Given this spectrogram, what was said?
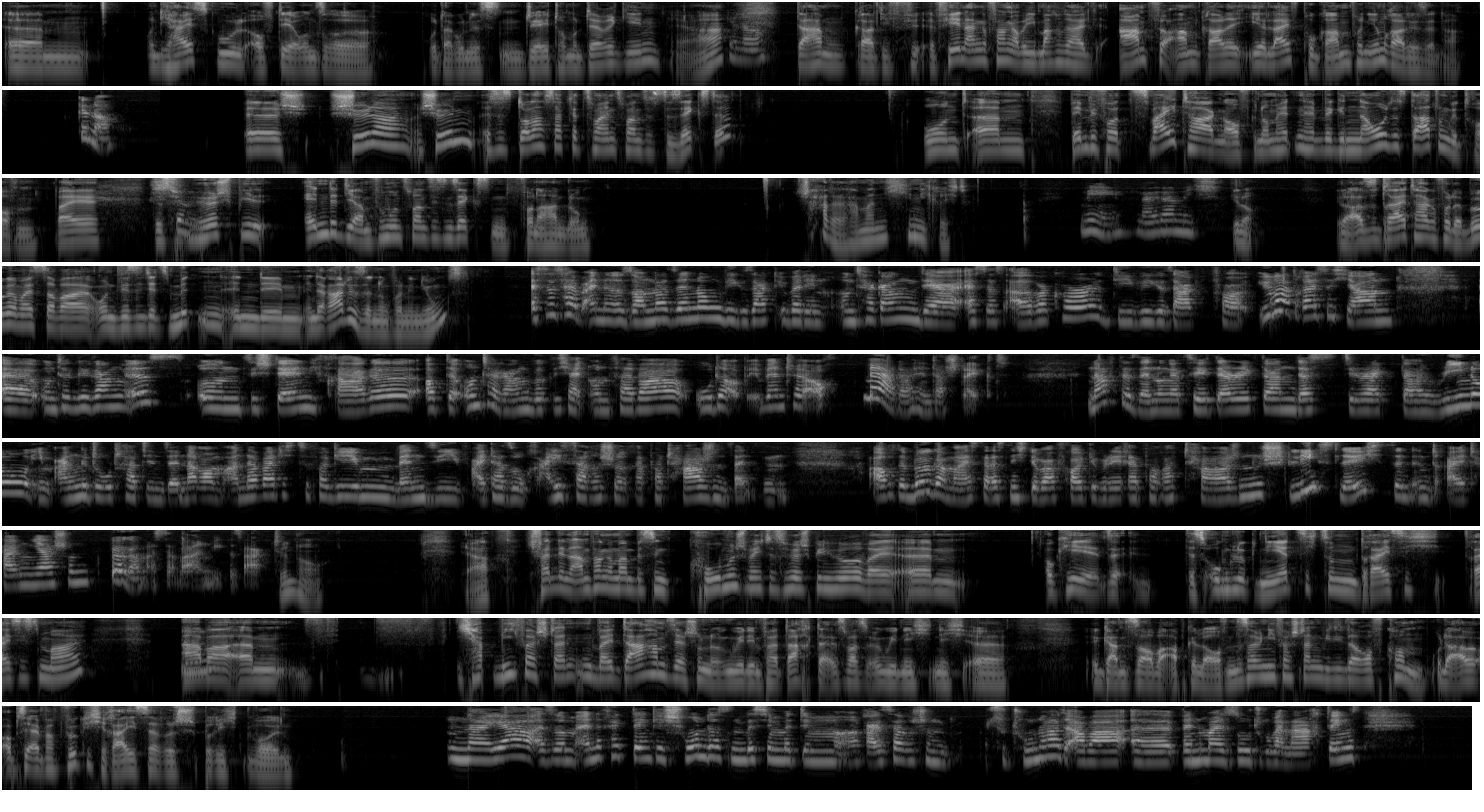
ähm, und die Highschool, auf der unsere Protagonisten Jay, Tom und Derek gehen, ja. Genau. Da haben gerade die Ferien angefangen, aber die machen da halt Abend für Abend gerade ihr Live-Programm von ihrem Radiosender. Genau. Äh, schöner, schön, es ist Donnerstag, der 22.06. Und ähm, wenn wir vor zwei Tagen aufgenommen hätten, hätten wir genau das Datum getroffen, weil das Stimmt. Hörspiel endet ja am 25.06. von der Handlung. Schade, haben wir nicht hingekriegt. Nee, leider nicht. Genau. Genau, also drei Tage vor der Bürgermeisterwahl und wir sind jetzt mitten in, dem, in der Radiosendung von den Jungs. Es ist halt eine Sondersendung, wie gesagt, über den Untergang der SS Albacore, die, wie gesagt, vor über 30 Jahren äh, untergegangen ist. Und sie stellen die Frage, ob der Untergang wirklich ein Unfall war oder ob eventuell auch mehr dahinter steckt. Nach der Sendung erzählt Derek dann, dass Director Reno ihm angedroht hat, den Senderraum anderweitig zu vergeben, wenn sie weiter so reißerische Reportagen senden. Auch der Bürgermeister ist nicht überfreut über die Reportagen. Schließlich sind in drei Tagen ja schon Bürgermeisterwahlen, wie gesagt. Genau. Ja, ich fand den Anfang immer ein bisschen komisch, wenn ich das Hörspiel höre, weil ähm, okay, das Unglück nähert sich zum 30. 30. Mal, mhm. aber ähm, ich habe nie verstanden, weil da haben sie ja schon irgendwie den Verdacht, da ist was irgendwie nicht, nicht äh, ganz sauber abgelaufen. Das habe ich nie verstanden, wie die darauf kommen. Oder ob sie einfach wirklich reißerisch berichten wollen. Naja, also im Endeffekt denke ich schon, dass es ein bisschen mit dem Reißerischen zu tun hat, aber äh, wenn du mal so drüber nachdenkst,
